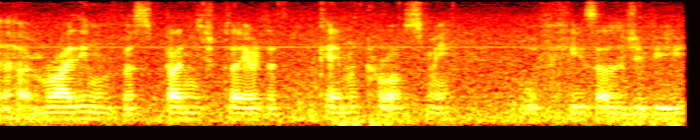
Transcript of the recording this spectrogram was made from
I'm riding with a Spanish player that came across me with his LGV.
